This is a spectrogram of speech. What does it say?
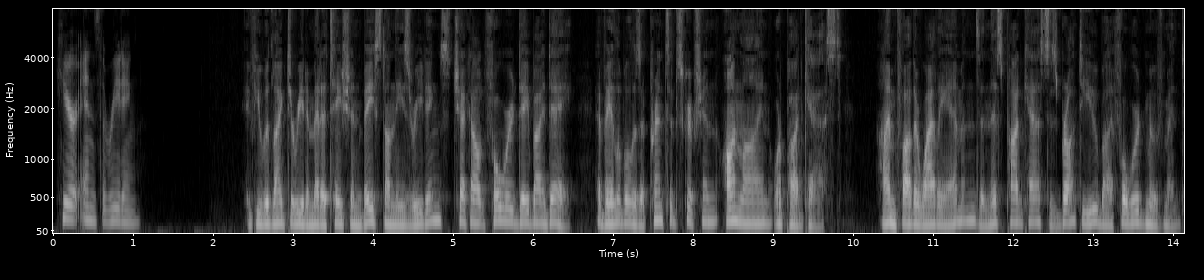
Here ends the reading. If you would like to read a meditation based on these readings, check out Forward Day by Day, available as a print subscription, online, or podcast. I'm Father Wiley Ammons, and this podcast is brought to you by Forward Movement.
